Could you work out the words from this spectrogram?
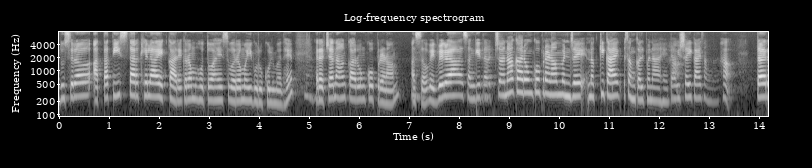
दुसरं आता तीस तारखेला एक कार्यक्रम होतो आहे स्वरमयी गुरुकुलमध्ये. रचनाकारोंको प्रणाम असं वेगवेगळ्या संगीत रचनाकारोंको प्रणाम म्हणजे नक्की काय संकल्पना आहे? त्याविषयी काय सांगाल? हां. तर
